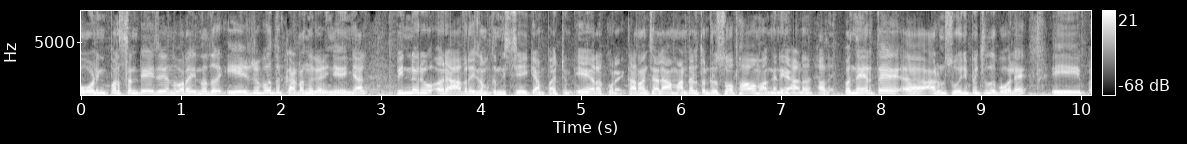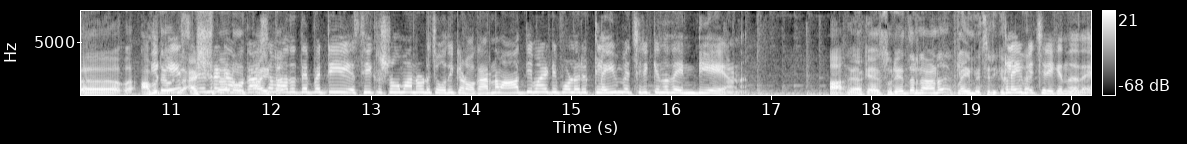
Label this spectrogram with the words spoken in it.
പോളിംഗ് പെർസെന്റേജ് എന്ന് പറയുന്നത് എഴുപത് കടന്നു കഴിഞ്ഞു കഴിഞ്ഞാൽ പിന്നെ ഒരു ആവറേജ് നമുക്ക് നിശ്ചയിക്കാൻ പറ്റും ഏറെക്കുറെ. കാരണം വെച്ചാൽ ആ മണ്ഡലത്തിന്റെ ഒരു സ്വഭാവം അങ്ങനെയാണ്. അതെ. ഇപ്പൊ നേരത്തെ അരുൺ സൂചിപ്പിച്ചതുപോലെ ഈ അവിടെ ഒരു പറ്റി സി കൃഷ്ണകുമാറിനോട് ചോദിക്കണോ? കാരണം ആദ്യമായിട്ട് ഇപ്പോൾ ഒരു ക്ലെയിം വെച്ചിരിക്കുന്നത് എൻ ഡി എ ആണ്. സുരേന്ദ്രനാണ് ക്ലെയിം വെച്ചിരിക്കുന്നത് ക്ലെയിം വെച്ചിരിക്കുന്നത്.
